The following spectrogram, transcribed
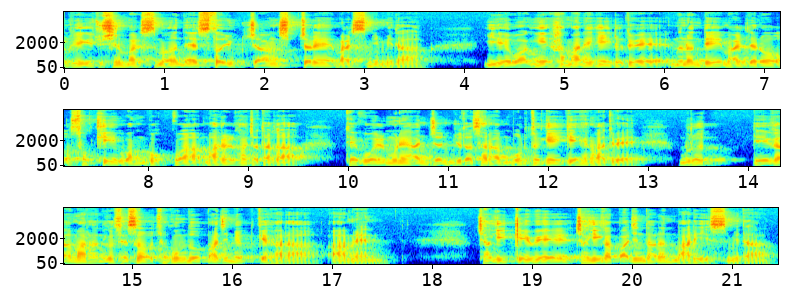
우리에게 주실 말씀은 에스더 6장 10절의 말씀입니다. 이에 왕이 하만에게 이르되 너는 네 말대로 속히 왕복과 말을 가져다가 대궐 문에 앉은 유다 사람 모르드게에게 행하되 무릇 네가 말한 것에서 조금도 빠짐이 없게 하라. 아멘. 자기 깨외에 자기가 빠진다는 말이 있습니다.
